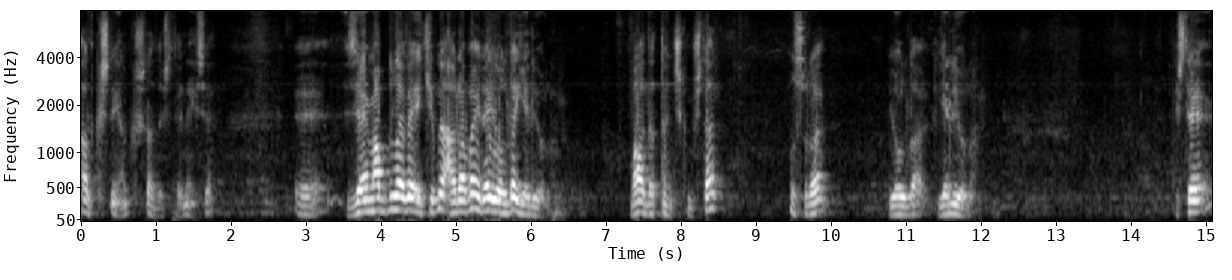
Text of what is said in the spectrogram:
Alkışlayan alkışladı işte neyse. Ee, Zeym Abdullah ve ekibi arabayla yolda geliyorlar. Bağdat'tan çıkmışlar. Musul'a yolda geliyorlar. İşte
